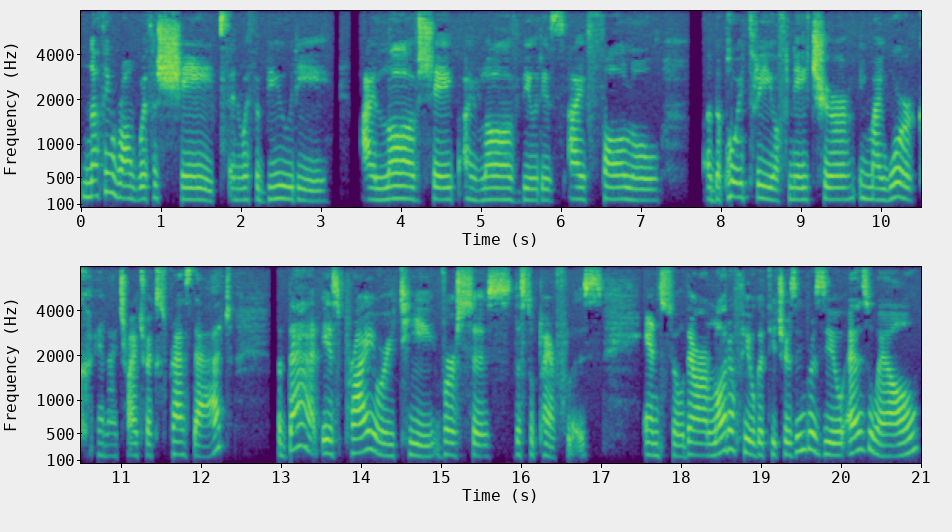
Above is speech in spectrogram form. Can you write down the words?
nothing wrong with the shapes and with the beauty I love shape. I love beauties. I follow uh, the poetry of nature in my work and I try to express that. But that is priority versus the superfluous. And so there are a lot of yoga teachers in Brazil as well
